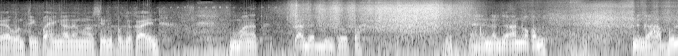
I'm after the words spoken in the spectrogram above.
Kaya konting pahinga lang mga silo pagkakain. Bumanat agad yung tropa. Ayan, nag-ano kami naghahabol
